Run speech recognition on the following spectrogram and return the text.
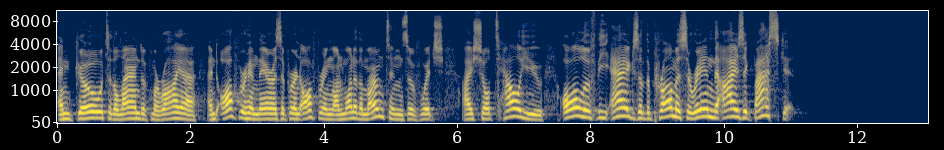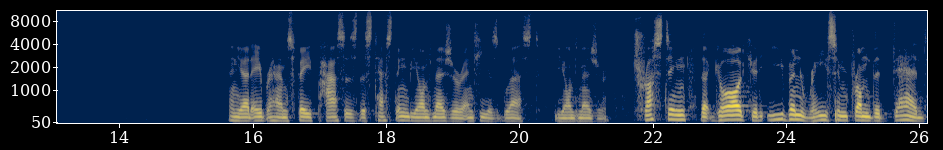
and go to the land of Moriah and offer him there as a burnt offering on one of the mountains of which I shall tell you. All of the eggs of the promise are in the Isaac basket. And yet, Abraham's faith passes this testing beyond measure, and he is blessed beyond measure, trusting that God could even raise him from the dead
